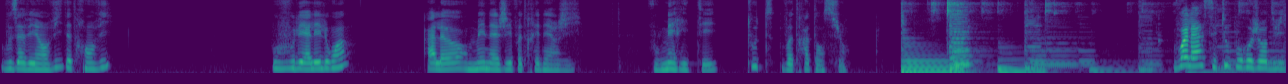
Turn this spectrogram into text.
vous avez envie d'être en vie? Vous voulez aller loin? Alors ménagez votre énergie. Vous méritez toute votre attention. Voilà, c'est tout pour aujourd'hui.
